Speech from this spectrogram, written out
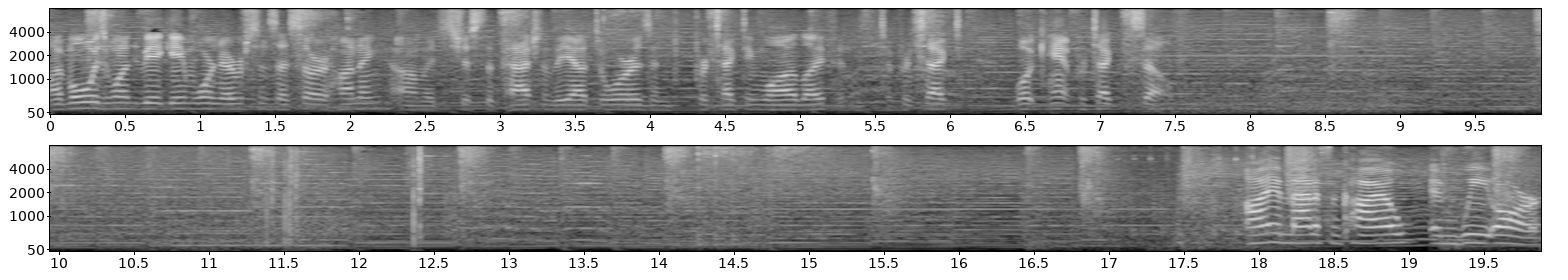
I've always wanted to be a game warden ever since I started hunting. Um, it's just the passion of the outdoors and protecting wildlife and to protect what can't protect itself. I am Madison Kyle, and we are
